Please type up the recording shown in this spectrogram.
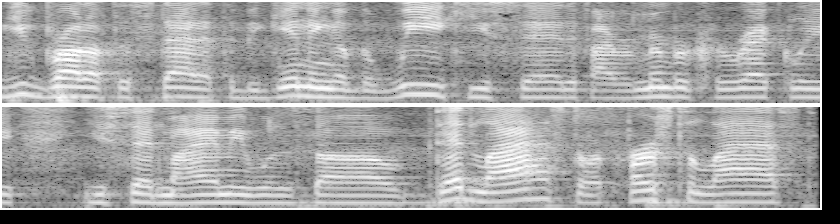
You brought up the stat at the beginning of the week. You said, if I remember correctly, you said Miami was uh, dead last or first to last.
